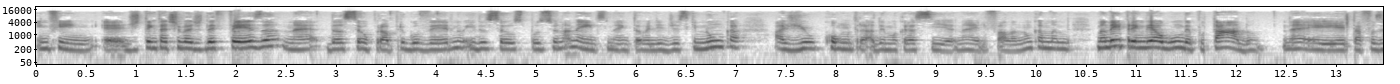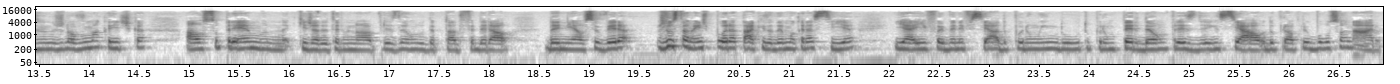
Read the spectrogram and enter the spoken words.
enfim, é, de tentativa de defesa né, do seu próprio governo e dos seus posicionamentos. Né? Então, ele diz que nunca agiu contra a democracia. Né? Ele fala, nunca mandei, mandei prender algum deputado, né? e ele está fazendo de novo uma crítica ao Supremo, né, que já determinou a prisão do deputado federal Daniel Silveira, justamente por ataques à democracia, e aí foi beneficiado por um indulto, por um perdão presidencial do próprio Bolsonaro.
